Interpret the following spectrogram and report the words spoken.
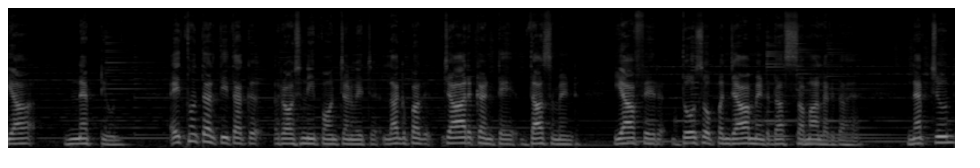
ਜਾਂ ਨੈਪਟਿਊਨ। ਇੱਥੋਂ ਧਰਤੀ ਤੱਕ ਰੋਸ਼ਨੀ ਪਹੁੰਚਣ ਵਿੱਚ ਲਗਭਗ 4 ਘੰਟੇ 10 ਮਿੰਟ ਜਾਂ ਫਿਰ 250 ਮਿੰਟ ਦਾ ਸਮਾਂ ਲੱਗਦਾ ਹੈ। ਨੈਪਚੂਨ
